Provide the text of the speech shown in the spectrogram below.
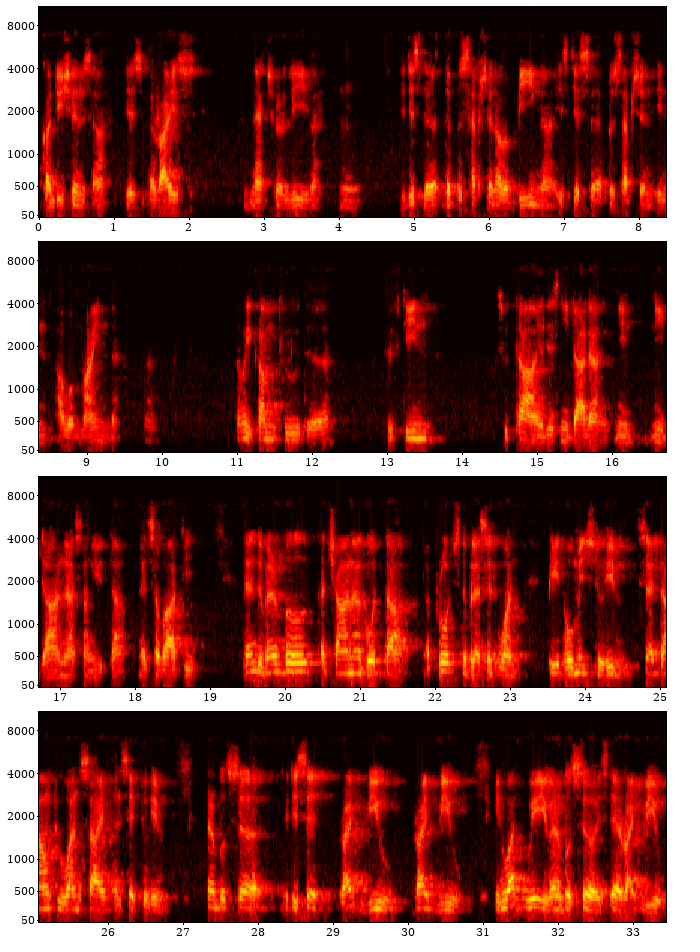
conditions uh, just arise naturally. Mm. It's just the, the perception of a being uh, is just a perception in our mind. Now we come to the 15th sutta in this Nidana, Nidana Samyutta at Savatthi. Then the Venerable Kaccana Gotta approached the Blessed One, paid homage to him, sat down to one side and said to him, Venerable Sir, it is said, right view, right view. In what way, Venerable Sir, is there right view?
